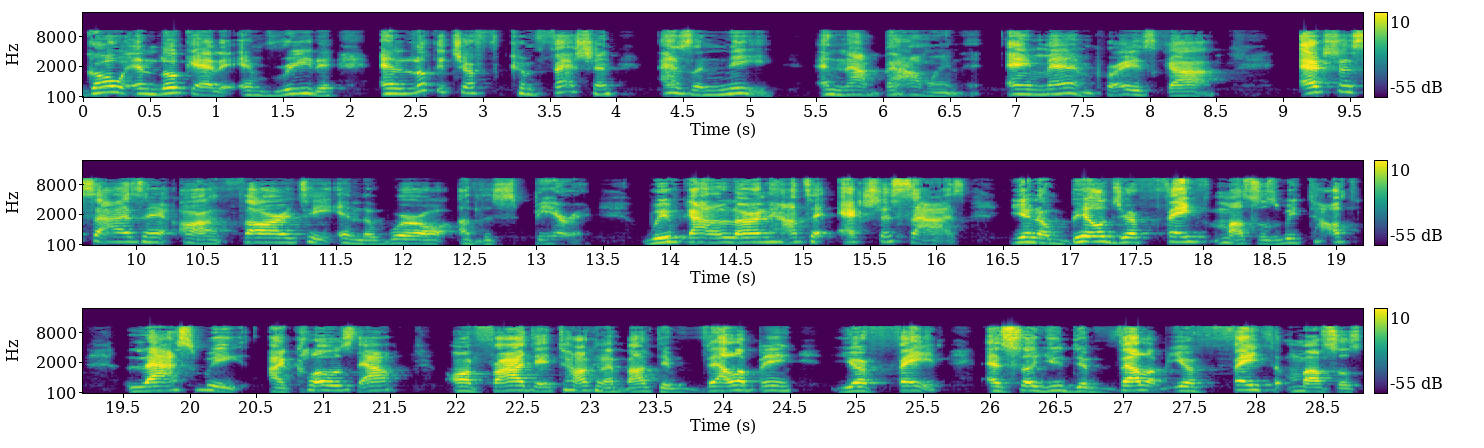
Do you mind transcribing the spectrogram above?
go and look at it and read it and look at your confession as a knee and not bowing. Amen. Praise God. Exercising our authority in the world of the spirit. We've got to learn how to exercise, you know, build your faith muscles. We talked last week. I closed out on Friday talking about developing your faith. And so you develop your faith muscles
